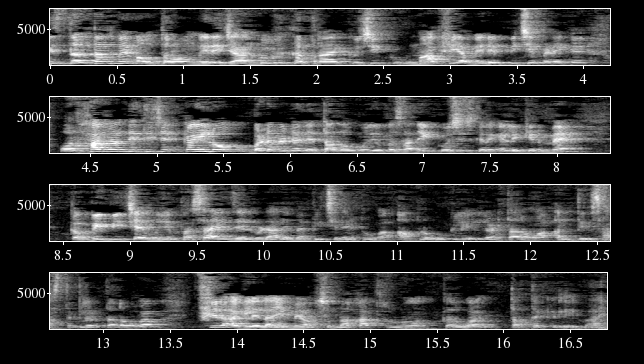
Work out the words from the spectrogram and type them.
इस दलदल में मैं उतरा हूँ। मेरी जान को भी खतरा है। किसी माफिया मेरे पीछे पड़ेंगे। और हर रणनीति से कई लोग बड़े बड़े नेता लोग मुझे फंसाने की कोशिश करेंगे, लेकिन मैं कभी भी चाहे मुझे फंसाए, जेल में डाले, मैं पीछे नहीं हटूँगा। आप लोगों के लिए लड़ता रहूँगा, अंतिम सांस तक लड़ता रहूँगा। फिर अगले लाइव में आपसे मुलाकात करूँगा करूँगा। तब तक के लिए बाय।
